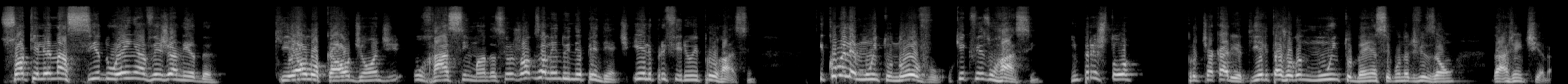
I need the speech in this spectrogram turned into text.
Só que ele é nascido em Avejaneda, que é o local de onde o Racing manda seus jogos, além do Independente. E ele preferiu ir para o Racing. E como ele é muito novo, o que, que fez o Racing? Emprestou para o Chacarita. E ele está jogando muito bem a segunda divisão da Argentina.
